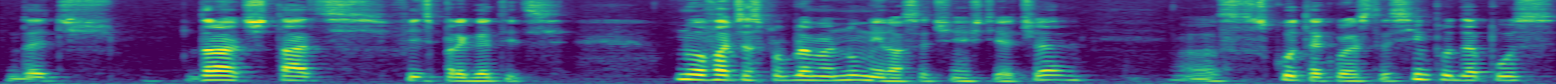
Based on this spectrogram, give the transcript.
deci, dragi stați, fiți pregătiți. Nu vă faceți probleme, nu miroase cine știe ce, uh, scutecul este simplu de pus,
